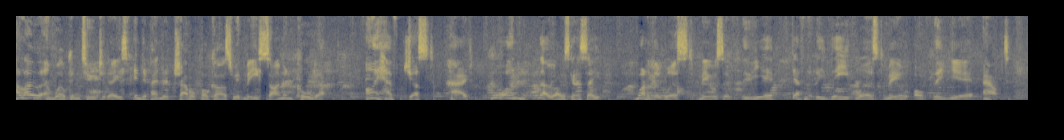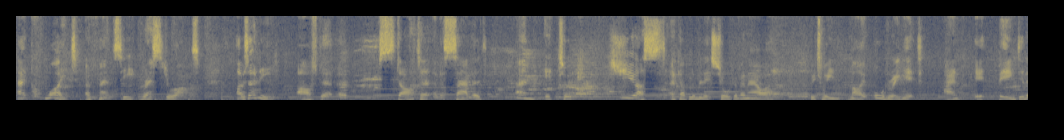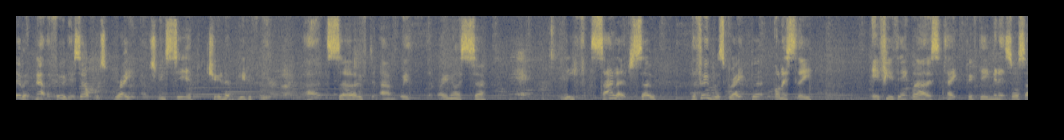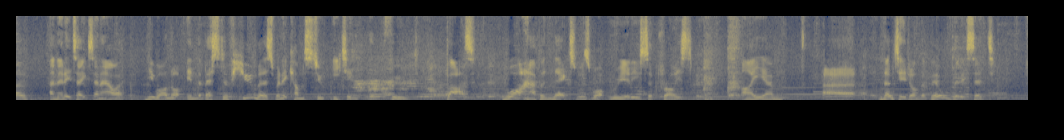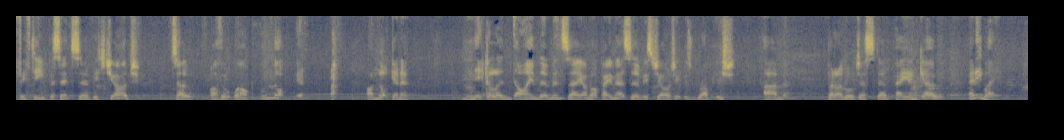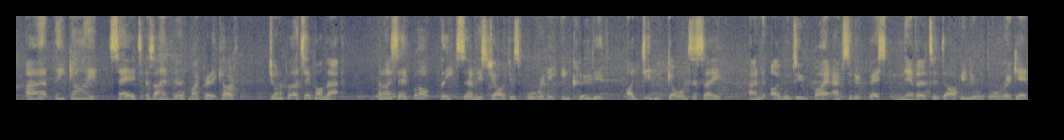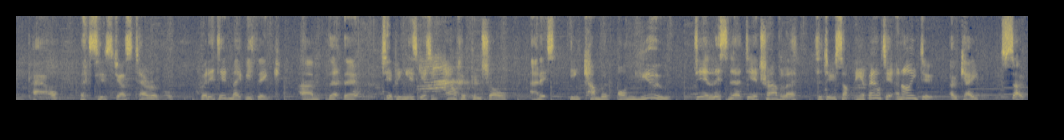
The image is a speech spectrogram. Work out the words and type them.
Hello and welcome to today's independent travel podcast with me, Simon Calder. I have just had one, no, I was going to say one of the worst meals of the year, definitely the worst meal of the year out at quite a fancy restaurant. I was only after a starter and a salad, and it took just a couple of minutes short of an hour between my ordering it and it being delivered. Now, the food itself was great, actually. Seared tuna, beautifully uh, served um, with a very nice uh, leaf salad. So the food was great, but honestly, if you think, well, this will take 15 minutes or so, and then it takes an hour, you are not in the best of humours when it comes to eating the food. But what happened next was what really surprised me. I um, uh, noted on the bill that it said 15% service charge. So I thought, well, I'm not, I'm not going to nickel and dime them and say I'm not paying that service charge. It was rubbish, um, but I will just uh, pay and go. Anyway, uh, the guy said as I handed over my credit card, "Do you want to put a tip on that?" And I said, "Well, the service charge is already included." I didn't go on to say, "And I will do my absolute best never to darken your door again, pal." This is just terrible. But it did make me think um, that the tipping is getting out of control and it's incumbent on you, dear listener, dear traveller, to do something about it. And I do, okay? So,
